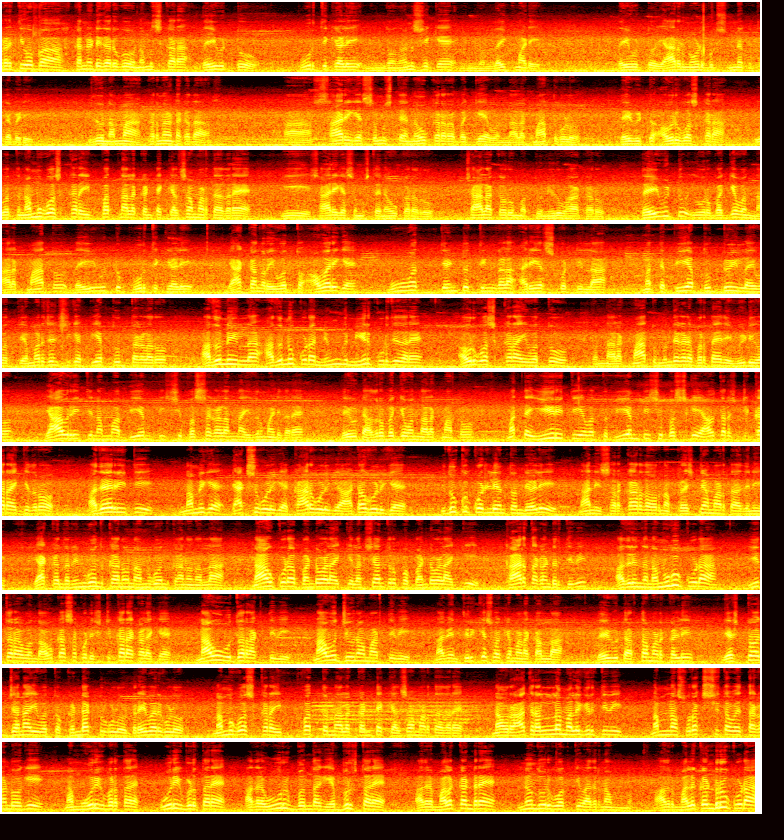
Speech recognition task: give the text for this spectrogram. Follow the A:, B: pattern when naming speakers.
A: ಪ್ರತಿಯೊಬ್ಬ ಕನ್ನಡಿಗರಿಗೂ ನಮಸ್ಕಾರ. ದಯವಿಟ್ಟು ಪೂರ್ತಿ ಕೇಳಿ ನಿಮ್ಮದೊಂದು ಅನಿಸಿಕೆ ನಿಮ್ಮದೊಂದು ಲೈಕ್ ಮಾಡಿ. ದಯವಿಟ್ಟು ಯಾರು ನೋಡ್ಬಿಟ್ಟು ಸುಮ್ಮನೆ ಕುತ್ಕೋಬೇಡಿ. ಇದು ನಮ್ಮ ಕರ್ನಾಟಕದ ಸಾರಿಗೆ ಸಂಸ್ಥೆ ನೌಕರರ ಬಗ್ಗೆ ಒಂದು ನಾಲ್ಕು ಮಾತುಗಳು. ದಯವಿಟ್ಟು ಅವ್ರಿಗೋಸ್ಕರ, ಇವತ್ತು ನಮಗೋಸ್ಕರ ಇಪ್ಪತ್ನಾಲ್ಕು ಗಂಟೆ ಕೆಲಸ ಮಾಡ್ತಾ ಇದ್ದಾರೆ ಈ ಸಾರಿಗೆ ಸಂಸ್ಥೆ ನೌಕರರು, ಚಾಲಕರು ಮತ್ತು ನಿರ್ವಾಹಕರು. ದಯವಿಟ್ಟು ಇವರ ಬಗ್ಗೆ ಒಂದು ನಾಲ್ಕು ಮಾತು ದಯವಿಟ್ಟು ಪೂರ್ತಿ ಕೇಳಿ. ಯಾಕಂದ್ರೆ ಇವತ್ತು ಅವರಿಗೆ ಮೂವತ್ತೆಂಟು ತಿಂಗಳ ಅರಿಯರ್ಸ್ ಕೊಟ್ಟಿಲ್ಲ. ಮತ್ತು ಪಿ ಎಫ್ ದುಡ್ಡು ಇಲ್ಲ ಇವತ್ತು. ಎಮರ್ಜೆನ್ಸಿಗೆ ಪಿ ಎಫ್ ದುಡ್ಡು ತಗೊಳ್ಳೋರು ಅದನ್ನೂ ಇಲ್ಲ. ಅದನ್ನು ಕೂಡ ನಿಮ್ಗೆ ನೀರು ಕುಡಿದಿದ್ದಾರೆ. ಅವ್ರಿಗೋಸ್ಕರ ಇವತ್ತು ಒಂದು ನಾಲ್ಕು ಮಾತು ಮುಂದೆಗಡೆ ಇದೆ ವಿಡಿಯೋ. ಯಾವ ರೀತಿ ನಮ್ಮ ಬಿ ಎಂ ಟಿ ಸಿ ಬಸ್ಸುಗಳನ್ನು ಇದು ಮಾಡಿದ್ದಾರೆ. ದಯವಿಟ್ಟು ಅದ್ರ ಬಗ್ಗೆ ಒಂದು ನಾಲ್ಕು ಮಾತು. ಮತ್ತು ಈ ರೀತಿ ಇವತ್ತು ಬಿ ಎಂ ಟಿ ಸಿ ಬಸ್ಗೆ ಯಾವ ಥರ ಸ್ಟಿಕ್ಕರ್ ಹಾಕಿದರೋ, ಅದೇ ರೀತಿ ನಮಗೆ ಟ್ಯಾಕ್ಸಿಗಳಿಗೆ ಕಾರುಗಳಿಗೆ ಆಟೋಗಳಿಗೆ ಇದಕ್ಕೂ ಕೊಡಲಿ ಅಂತಂದೇಳಿ ನಾನು ಈ ಸರ್ಕಾರದವ್ರನ್ನ ಪ್ರಶ್ನೆ ಮಾಡ್ತಾ ಇದ್ದೀನಿ. ಯಾಕಂದ್ರೆ ನಿಮಗೊಂದು ಕಾನೂನು, ನಮಗೊಂದು ಕಾನೂನಲ್ಲ. ನಾವು ಕೂಡ ಬಂಡವಾಳ ಹಾಕಿ, ಲಕ್ಷಾಂತರ ರೂಪಾಯಿ ಬಂಡವಾಳ ಹಾಕಿ ಕಾರ್ ತಗೊಂಡಿರ್ತೀವಿ. ಅದರಿಂದ ನಮಗೂ ಕೂಡ ಈ ಥರ ಒಂದು ಅವಕಾಶ ಕೊಡಿ, ಸ್ಟಿಕ್ಕರ್ ಹಾಕೊಳ್ಳೋಕ್ಕೆ. ನಾವು ಉದ್ಧಾರ ಆಗ್ತೀವಿ. ನಾವು ಜೀವನ ಮಾಡ್ತೀವಿ. ನಾವೇನು ತಿರುಕೆ ಸೋಕೆ ಮಾಡೋಕ್ಕಲ್ಲ. ದಯವಿಟ್ಟು ಅರ್ಥ ಮಾಡ್ಕೊಳ್ಳಿ. ಎಷ್ಟೋ ಜನ ಇವತ್ತು ಕಂಡಕ್ಟ್ರುಗಳು ಡ್ರೈವರ್ಗಳು ನಮಗೋಸ್ಕರ ಇಪ್ಪತ್ತು ನಾಲ್ಕು ಗಂಟೆ ಕೆಲಸ ಮಾಡ್ತಾ ಇದ್ದಾರೆ. ನಾವು ರಾತ್ರಿ ಎಲ್ಲ ಮಲಗಿರ್ತೀವಿ. ನಮ್ಮನ್ನ ಸುರಕ್ಷಿತವಾಗಿ ತಗೊಂಡೋಗಿ ನಮ್ಮ ಊರಿಗೆ ಬರ್ತಾರೆ. ಊರಿಗೆ ಬಿಡ್ತಾರೆ. ಆದರೆ ಊರಿಗೆ ಬಂದಾಗ ಎಬ್ಬರಿಸ್ತಾರೆ ಆದರೆ ಮಲ್ಕಂಡ್ರೆ ಇನ್ನೊಂದು ಊರಿಗೆ ಹೋಗ್ತೀವಿ. ಆದರೆ ನಮ್ಮ, ಆದ್ರೆ ಮಲ್ಕೊಂಡ್ರೂ ಕೂಡ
